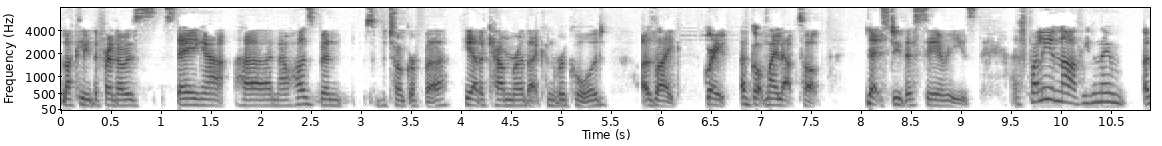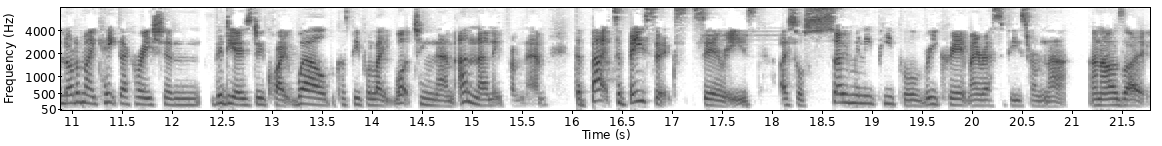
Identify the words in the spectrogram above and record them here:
luckily, the friend I was staying at, her now husband, was a photographer. He had a camera that can record. I was like, great, I've got my laptop. let's do this series. And funny enough, even though a lot of my cake decoration videos do quite well because people like watching them and learning from them, the Back to Basics series, I saw so many people recreate my recipes from that. And I was like,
